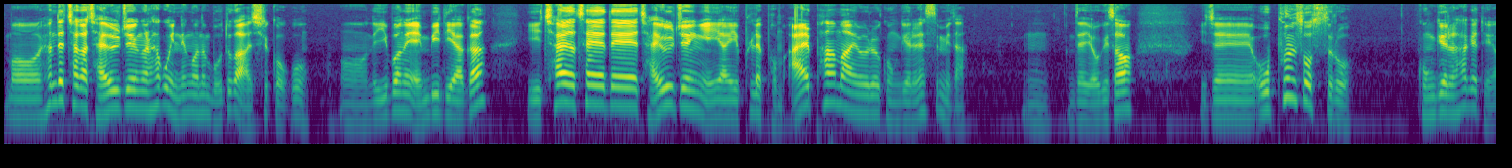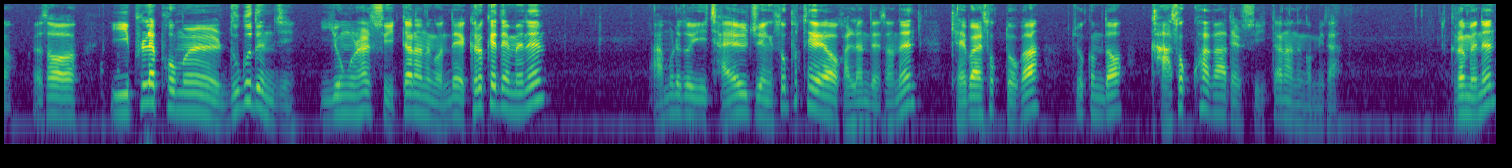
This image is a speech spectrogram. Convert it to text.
뭐 현대차가 자율주행을 하고 있는 거는 모두가 아실 거고, 어, 근데 이번에 엔비디아가 이 차세대 자율주행 AI 플랫폼 알파마요를 공개를 했습니다. 음, 근데 여기서 이제 오픈 소스로 공개를 하게 돼요. 그래서 이 플랫폼을 누구든지 이용을 할 수 있다라는 건데 그렇게 되면은 아무래도 이 자율주행 소프트웨어 관련돼서는 개발 속도가 조금 더 가속화가 될 수 있다라는 겁니다. 그러면은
